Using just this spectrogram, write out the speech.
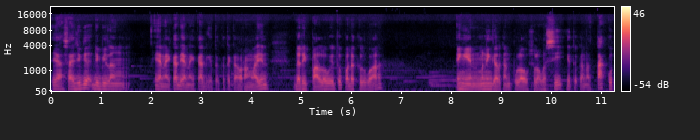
Ya saya juga dibilang ya nekat ya nekat gitu ketika orang lain dari Palu itu pada keluar ingin meninggalkan pulau Sulawesi gitu karena takut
